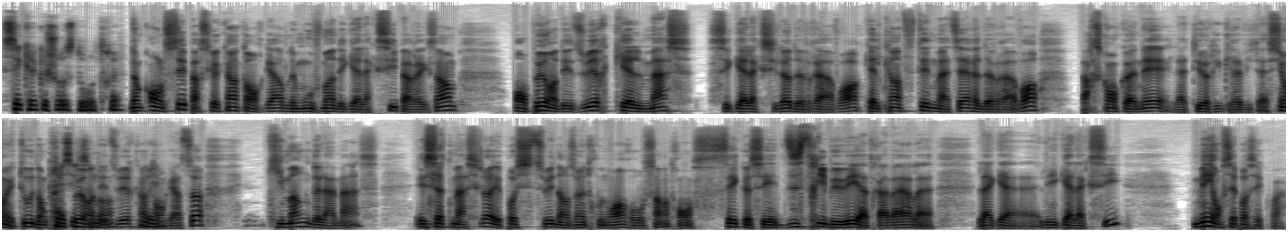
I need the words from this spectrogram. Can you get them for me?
c'est quelque chose d'autre. Donc on le sait parce que quand on regarde le mouvement des galaxies, par exemple, on peut en déduire quelle masse ces galaxies-là devraient avoir, quelle quantité de matière elles devraient avoir, parce qu'on connaît la théorie de gravitation et tout. Donc on peut en déduire quand on regarde ça, qui manque de la masse. Et cette masse-là n'est pas située dans un trou noir au centre. On sait que c'est distribué à travers la, les galaxies, mais on ne sait pas c'est quoi.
